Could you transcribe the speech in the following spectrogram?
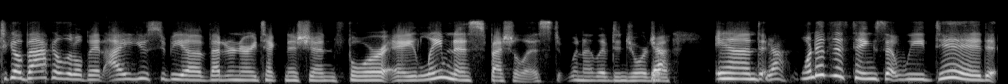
to go back a little bit, I used to be a veterinary technician for a lameness specialist when I lived in Georgia. And one of the things that we did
